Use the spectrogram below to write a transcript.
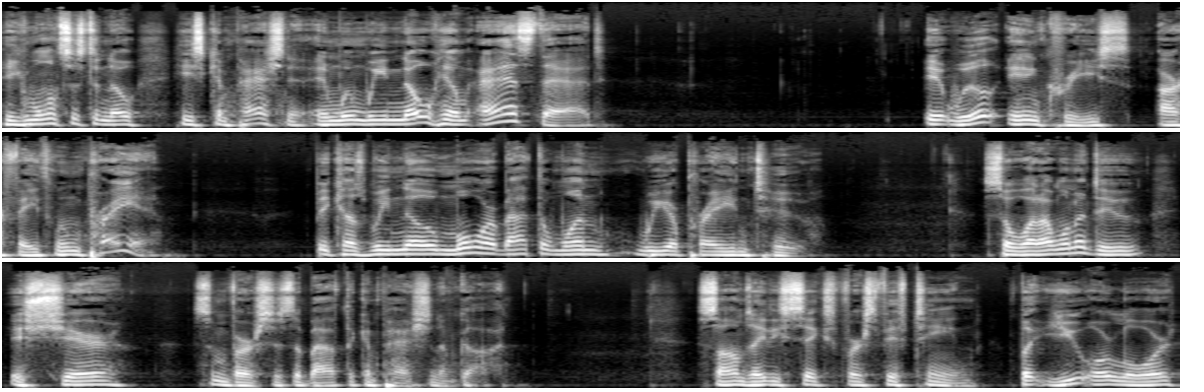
He wants us to know He's compassionate. And when we know Him as that, it will increase our faith when praying because we know more about the one we are praying to. So, what I want to do is share some verses about the compassion of God. Psalms 86, verse 15. But you, O Lord,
